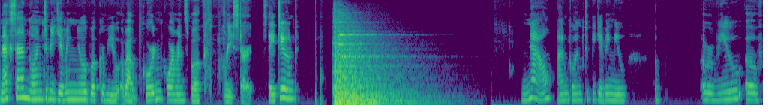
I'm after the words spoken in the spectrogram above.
Next, I'm going to be giving you a book review about Gordon Korman's book, Restart. Stay tuned. Now, I'm going to be giving you a, a review of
